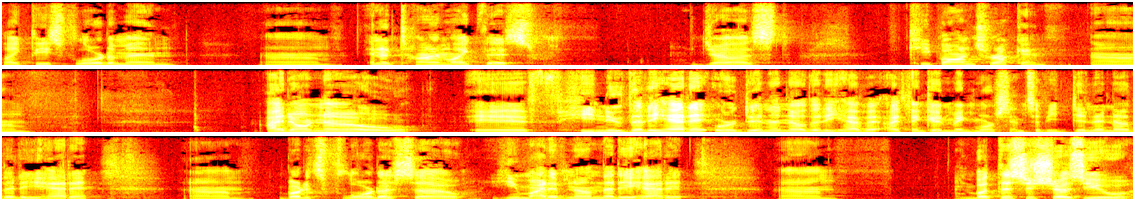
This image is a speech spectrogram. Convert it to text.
Like these Florida men, um, in a time like this, just keep on trucking. Um, I don't know if he knew that he had it or didn't know that he had it. I think it'd make more sense if he didn't know that he had it. Um, but it's Florida, so he might have known that he had it. Um, but this just shows you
